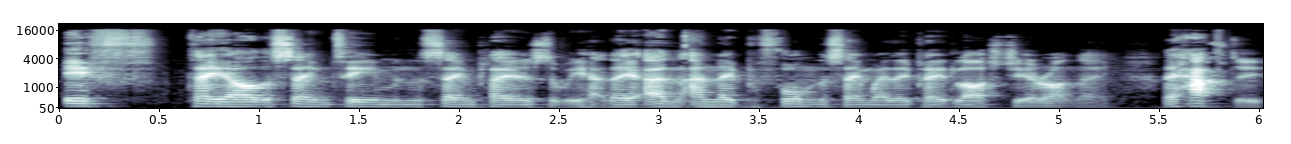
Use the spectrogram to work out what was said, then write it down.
if they are the same team and the same players that we had. They and, and they perform the same way they played last year, aren't they? They have to.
